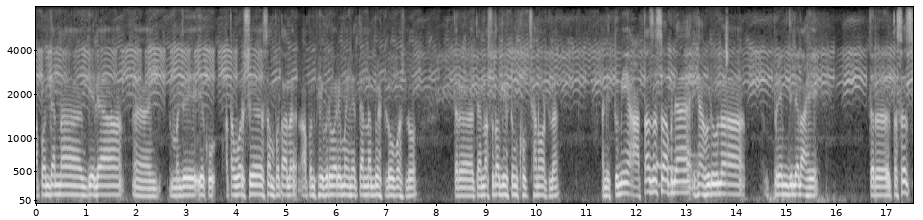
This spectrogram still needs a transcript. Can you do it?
आपण त्यांना गेल्या म्हणजे एक आता वर्ष संपत आलं. आपण फेब्रुवारी महिन्यात त्यांना भेटलो बसलो. तर त्यांनासुद्धा भेटून खूप छान वाटलं. आणि तुम्ही आता जसं आपल्या ह्या व्हिडिओला प्रेम दिलेलं आहे तर तसंच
